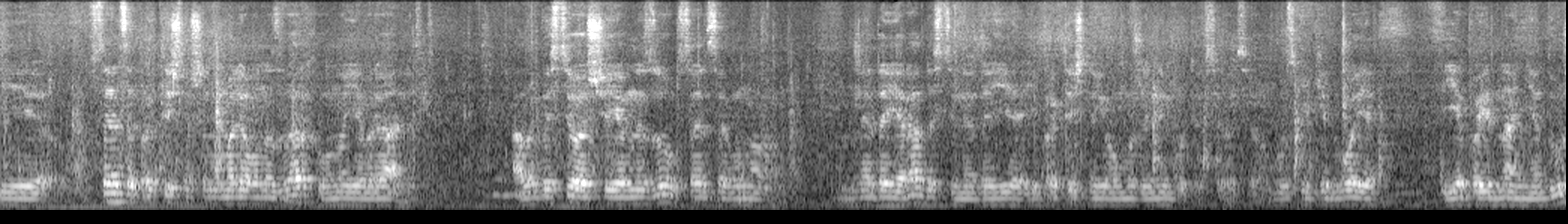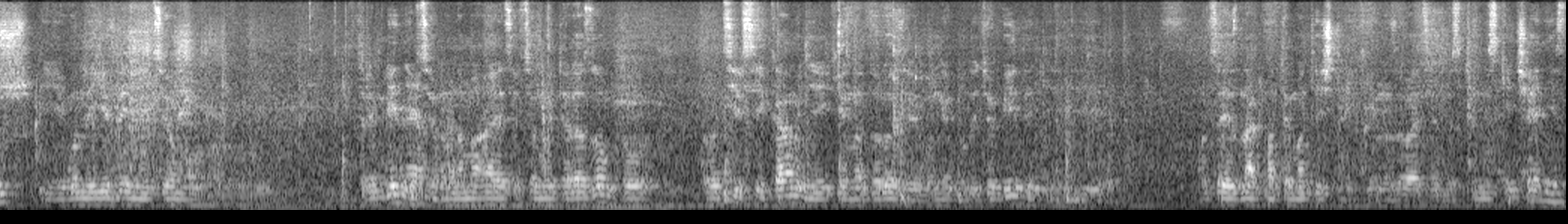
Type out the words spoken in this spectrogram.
І все це практично, що намальовано зверху, воно є в реальності. Але без цього, що є внизу, все це воно не дає радості, не дає, і практично його може не бути всього цього. Бо оскільки двоє є поєднання душ, і вони єдині в цьому стремлінні, в цьому намагаються в цьому йти разом, то оці всі камені, які на дорозі, вони будуть обідені. І оцей знак математичний, який називається безкін- нескінченність,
